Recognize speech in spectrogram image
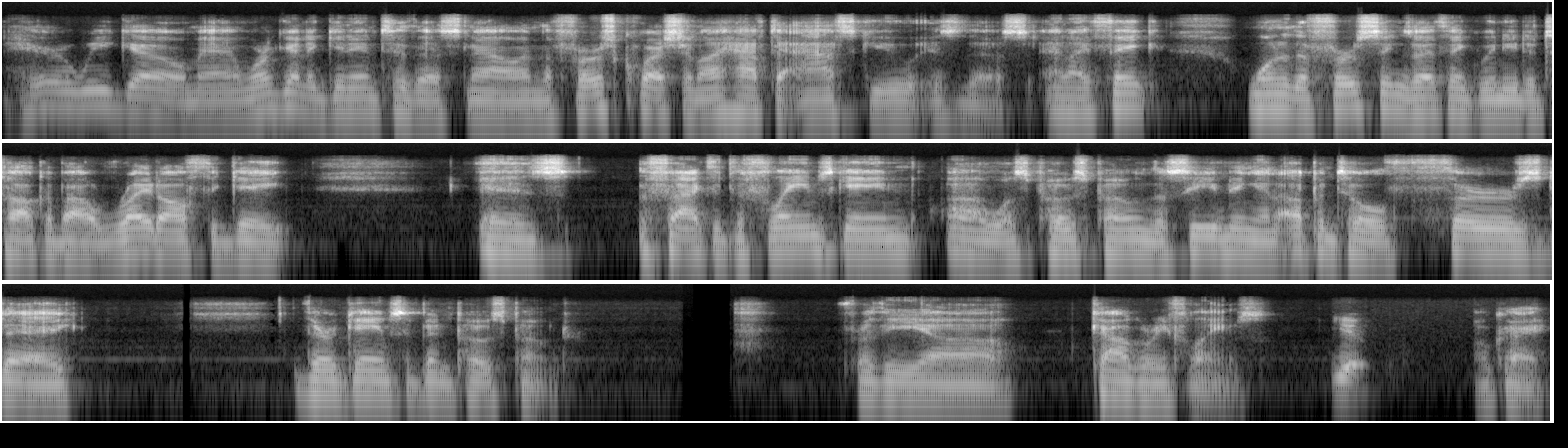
here we go, man. We're going to get into this now. And the first question I have to ask you is this. And I think one of the first things I think we need to talk about right off the gate is the fact that the Flames game uh, was postponed this evening. And up until Thursday, their games have been postponed for the uh, Calgary Flames. Yep. Okay.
